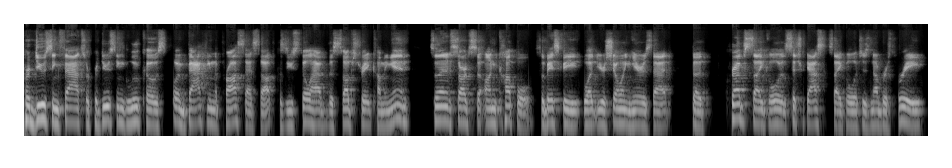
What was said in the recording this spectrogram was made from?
producing fats or producing glucose and backing the process up because you still have the substrate coming in. So then it starts to uncouple. So basically, what you're showing here is that the Krebs cycle, or the citric acid cycle, which is number three,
